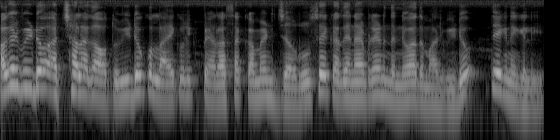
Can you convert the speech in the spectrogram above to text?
अगर वीडियो अच्छा लगा हो तो वीडियो को लाइक और एक प्यारा सा कमेंट ज़रूर से कर देना है फ्रेंड धन्यवाद हमारी वीडियो देखने के लिए।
